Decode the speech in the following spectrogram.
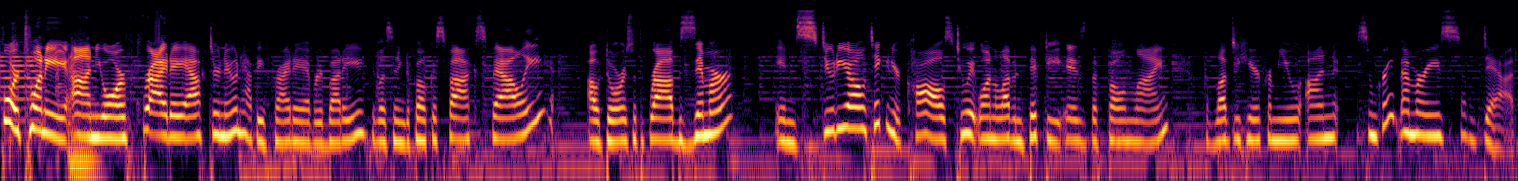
420 on your Friday afternoon. Happy Friday, everybody. You're listening to Focus Fox Valley, outdoors with Rob Zimmer in studio. Taking your calls, 281 1150 is the phone line. Would love to hear from you on some great memories of dad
